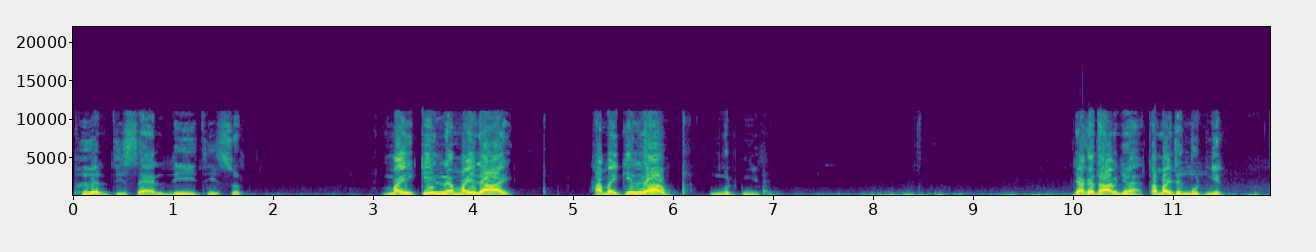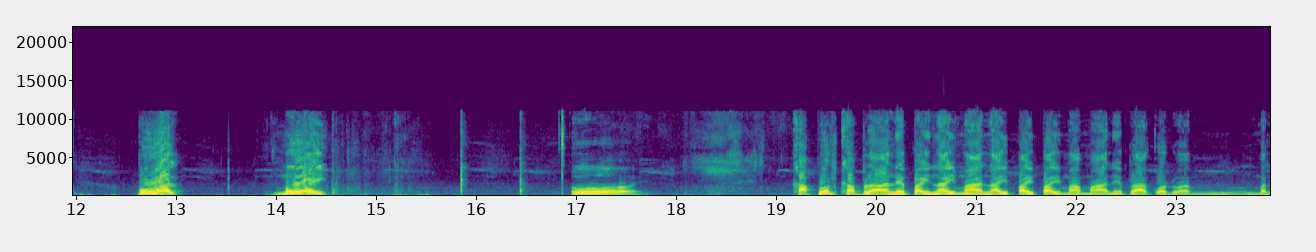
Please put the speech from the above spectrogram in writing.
เพื่อนที่แสนดีที่สุด ไม่กินแล้วไม่ได้ ถ้าไม่กินแล้วหงุดหงิด อยากจะถามใช่ไหมทำไมถึงหงุดหงิด ปวด เมื่อย โอ้ย ขับรถขับลาเนี่ยไปไหนมาไหนไปไปมามาเนี่ยปรากฏว่ามัน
